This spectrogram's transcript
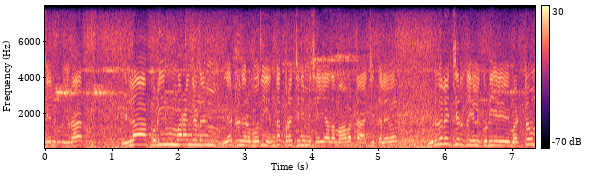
செயல்படுகிறார். எல்லா கொடியும் மரங்களும் ஏற்றுகிற போது எந்த பிரச்சனையும் செய்யாத மாவட்ட ஆட்சித்தலைவர் விடுதலை சிறுத்தைகள் கொடியை மட்டும்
